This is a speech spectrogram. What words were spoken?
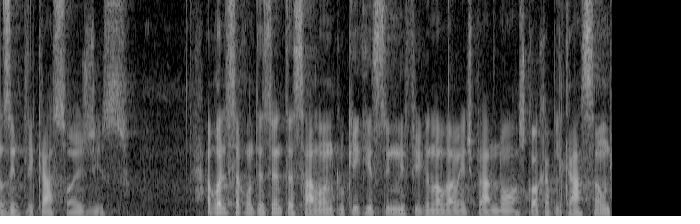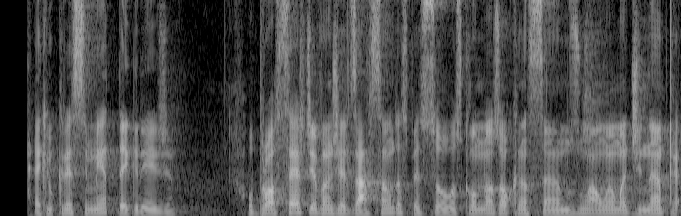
As implicações disso. Agora, isso aconteceu em Tessalônica, o que isso significa novamente para nós? Qual é a aplicação? É que o crescimento da igreja o processo de evangelização das pessoas, como nós alcançamos um a um, é uma dinâmica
